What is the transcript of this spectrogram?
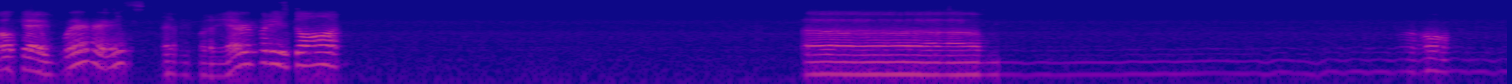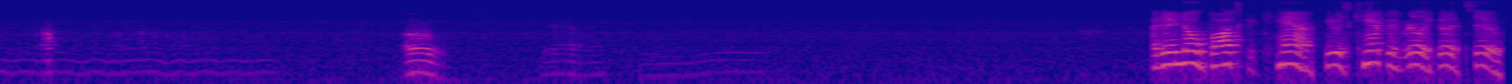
Okay, where is everybody? Everybody's gone. Um. Oh, I. I didn't know bots could camp. He was camping really good, too.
